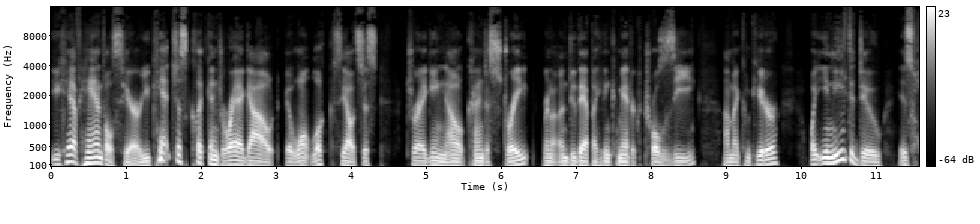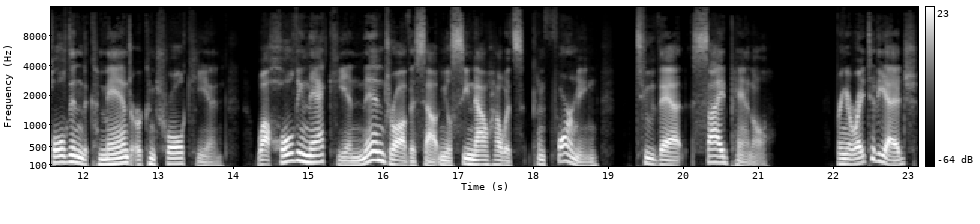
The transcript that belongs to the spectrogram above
you have handles here. You can't just click and drag out. It won't look, see how it's just dragging out kind of straight. We're going to undo that by hitting Command or Control Z on my computer. What you need to do is hold in the Command or Control key in. While holding that key and then draw this out, and you'll see now how it's conforming to that side panel. Bring it right to the edge.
